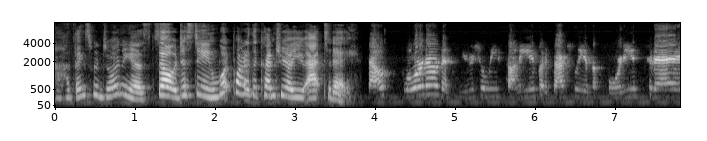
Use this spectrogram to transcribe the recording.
Ah, thanks for joining us. So, Justine, what part of the country are you at today? South Florida, that's usually sunny, but it's actually in the 40s today,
